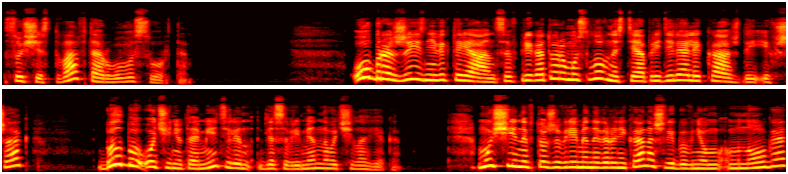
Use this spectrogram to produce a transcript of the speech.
Существа второго сорта. Образ жизни викторианцев, при котором условности определяли каждый их шаг, был бы очень утомителен для современного человека. Мужчины в то же время наверняка нашли бы в нем много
